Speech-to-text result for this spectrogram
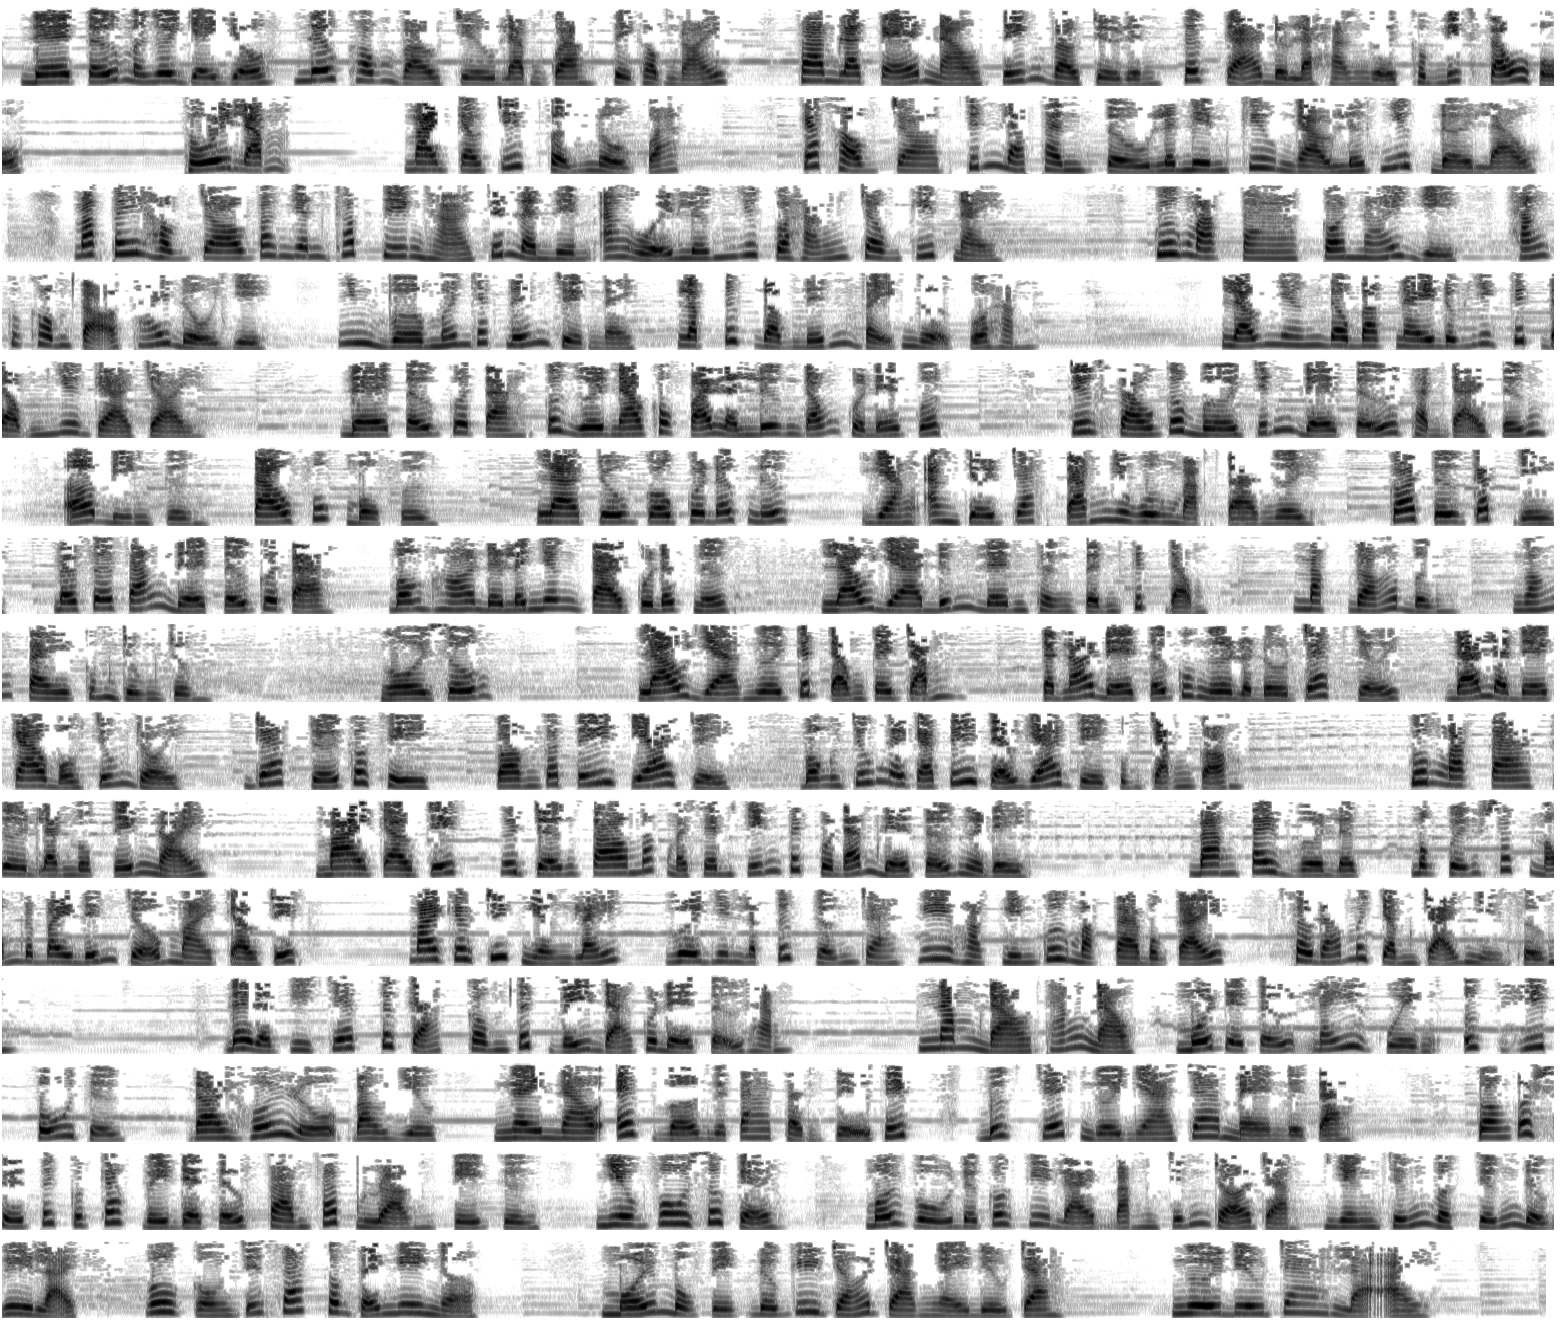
Đệ tử mà ngươi dạy dỗ, nếu không vào triều làm quan thì không nói. Phàm là kẻ nào tiến vào triều đình, tất cả đều là hạng người không biết xấu hổ. Thúi lắm! Mai Cao Triết phẫn nộ quá. Các học trò chính là thành tựu là niềm kiêu ngạo lớn nhất đời lão. Mắt thấy học trò văn danh khắp thiên hạ chính là niềm an ủi lớn nhất của hắn trong kiếp này. Quân mặt ta có nói gì, hắn cũng không tỏ thái độ gì, nhưng vừa mới nhắc đến chuyện này, lập tức động đến vẫy ngựa của hắn. Lão nhân đầu bạc này đột nhiên kích động như gà tròi. Đệ tử của ta, có người nào không phải là lương đóng của đế quốc? Trước sau có bữa chính đệ tử thành đại tướng, ở Biên Cường, Táo Phúc một phương, là trụ cột của đất nước, dạng ăn chơi trác tán như quân mặt tà người. Có tư cách gì mà phê phán đệ tử của ta, bọn họ đều là nhân tài của đất nước. Lão già đứng lên thần tịnh kích động, mặt đỏ bừng, ngón tay cũng trùng trùng. Ngồi xuống, lão già người kích động cây trắm, ta nói đệ tử của ngươi là đồ trác rưởi, đã là đề cao bọn chúng rồi, rác rưởi có khi còn có tí giá trị, bọn chúng ngay cả tí tẹo giá trị cũng chẳng có. Quân mặt ta cười lạnh một tiếng nói, Mai Cao Triết, ngươi trợn to mắt mà xem chiến tích của đám đệ tử người đi. Bàn tay vừa lực, một quyển sách mỏng đã bay đến chỗ Mai Cao Triết. Mai Cao Triết nhận lấy, vừa nhìn lập tức ngẩn ra, nghi hoặc nhìn quân mặt tà một cái, sau đó mới chậm rãi nhìn xuống. Đây là ghi chép tất cả công tích vĩ đại của đệ tử hắn. Năm nào tháng nào, mỗi đệ tử lấy quyền ức hiếp phú thượng, đòi hối lộ bao nhiêu, ngày nào ép vợ người ta thành tiểu tiếp, bức chết người nhà cha mẹ người ta. Còn có sự tích của các vị đệ tử phạm pháp loạn kỵ cường, nhiều vô số kể. Mỗi vụ đều có ghi lại bằng chứng rõ ràng, nhân chứng vật chứng đều ghi lại, vô cùng chính xác không thể nghi ngờ. Mỗi một việc đều ghi rõ ràng ngày điều tra. Người điều tra là ai?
